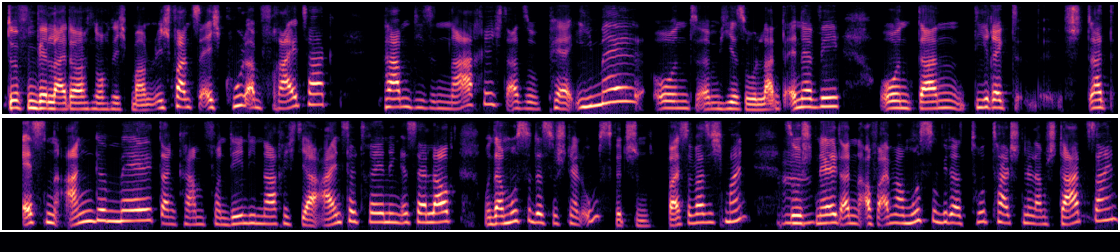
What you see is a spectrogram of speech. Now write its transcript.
dürfen wir leider noch nicht machen. Ich fand es echt cool. Am Freitag kam diese Nachricht, also per E-Mail und ähm, hier so Land NRW und dann direkt statt Essen angemeldet, dann kam von denen die Nachricht, ja, Einzeltraining ist erlaubt und da musst du das so schnell umswitchen. Weißt du, was ich meine? Mhm. So schnell dann auf einmal musst du wieder total schnell am Start sein,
